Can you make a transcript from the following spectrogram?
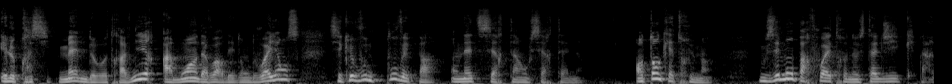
Et le principe même de votre avenir, à moins d'avoir des dons de voyance, c'est que vous ne pouvez pas en être certain ou certaine. En tant qu'être humain, nous aimons parfois être nostalgiques d'un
